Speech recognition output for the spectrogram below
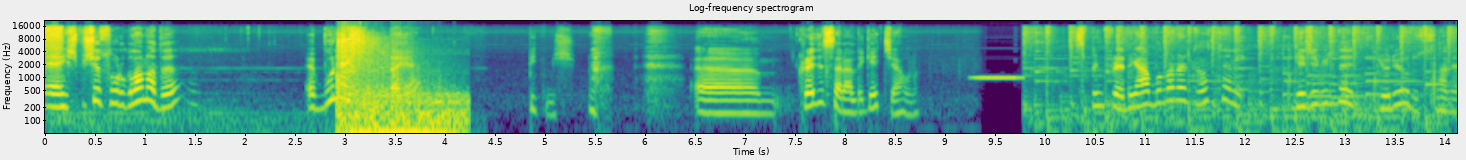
Ee, hiçbir şey sorgulamadı. E bu ne şimdi dayı? Bitmiş. Eee Credits herhalde geç ya onu. Spring Freddy ya bunları zaten gece bir de görüyoruz hani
